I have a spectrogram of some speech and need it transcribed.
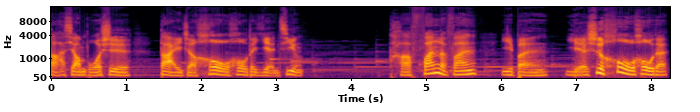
大象博士戴着厚厚的眼镜，他翻了翻一本也是厚厚的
